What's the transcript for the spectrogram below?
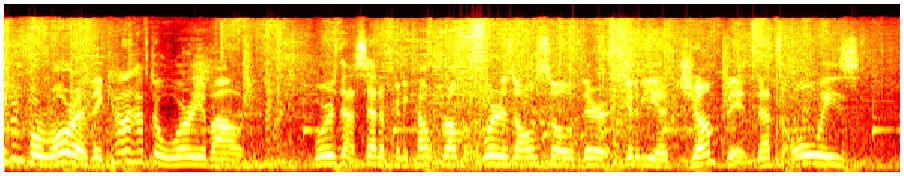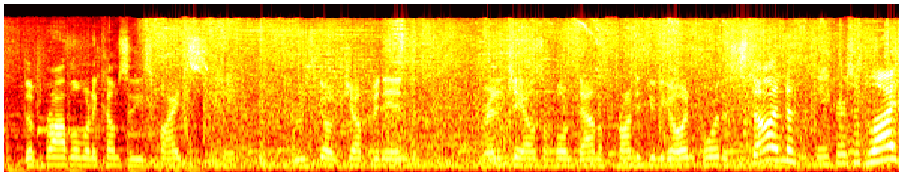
even for Aurora, they kind of have to worry about where's that setup going to come from, where is also there going to be a jump in. That's always the problem when it comes to these fights. Brusko jumping in. Renegade also holding down the front. He's going to go in for the stun. Okay, curse of blood.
